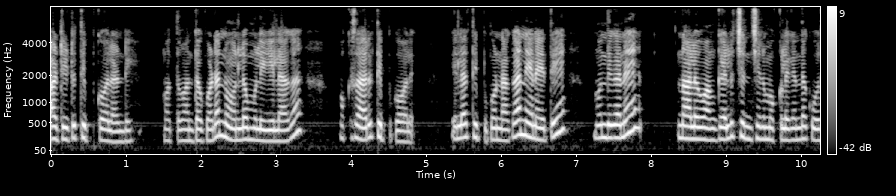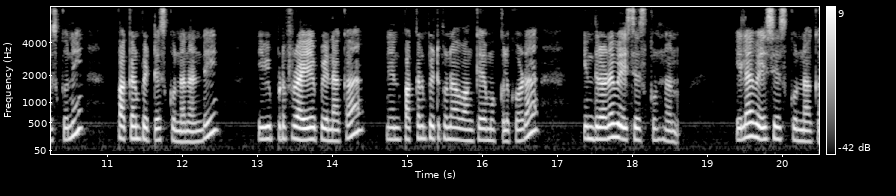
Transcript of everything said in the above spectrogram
అటు ఇటు తిప్పుకోవాలండి. మొత్తం అంతా కూడా నూనెలో ములిగేలాగా ఒకసారి తిప్పుకోవాలి. ఇలా తిప్పుకున్నాక నేనైతే ముందుగానే నాలుగు వంకాయలు చిన్న చిన్న ముక్కల కింద కోసుకొని పక్కన పెట్టేసుకున్నానండి. ఇవి ఇప్పుడు ఫ్రై అయిపోయినాక నేను పక్కన పెట్టుకున్న వంకాయ ముక్కలు కూడా ఇందులోనే వేసేసుకుంటున్నాను. ఇలా వేసేసుకున్నాక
